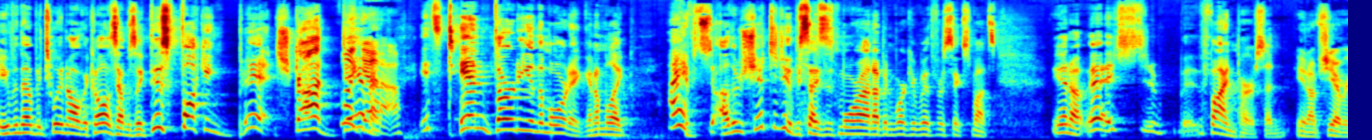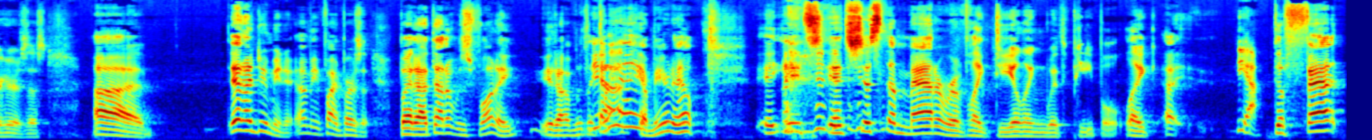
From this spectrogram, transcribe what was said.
Even though between all the calls I was like, "This fucking bitch. God Well, damn yeah. it. It's 10:30 in the morning." And I'm like, "I have other shit to do besides this moron I've been working with for 6 months." You know, eh, it's a fine person, you know, if she ever hears this. Uh and I do mean it. I mean, fine person. But I thought it was funny. You know, I was like, Yeah. hey, I'm here to help. It, it's it's just a matter of like dealing with people. Like uh, Yeah, the fat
